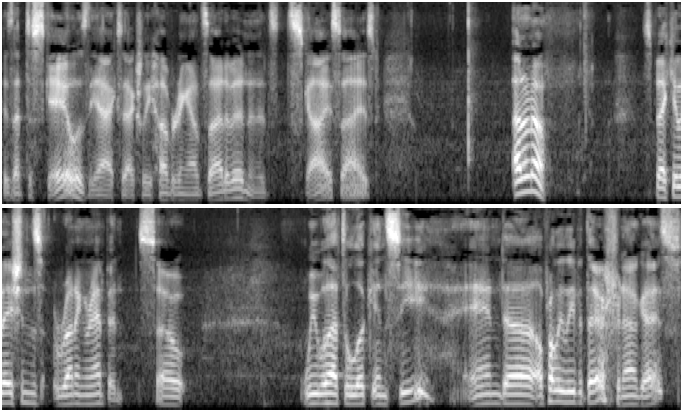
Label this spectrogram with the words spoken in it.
is that to scale? Is the axe actually hovering outside of it and it's sky sized? I don't know. Speculations running rampant. So we will have to look and see. And uh, I'll probably leave it there for now, guys.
